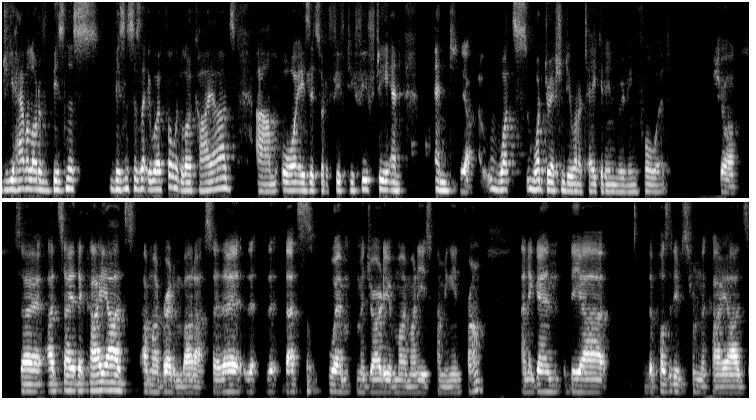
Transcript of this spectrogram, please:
do you have a lot of business businesses that you work for with a lot of car yards um, or is it sort of 50 50 and and Yeah. what's what direction do you want to take it in moving forward Sure. So I'd say the car yards are my bread and butter. So they're, the the that's where majority of my money is coming in from. And again, the uh, the positives from the car yards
